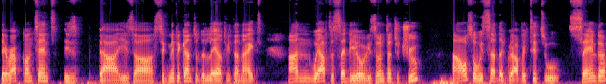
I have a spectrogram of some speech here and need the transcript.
the wrap content is uh, is uh, significant to the layout width and height, and we have to set the horizontal to true, and also we set the gravity to center.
